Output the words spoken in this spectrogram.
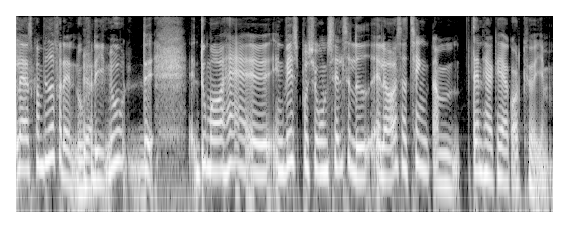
lad os komme videre fra den nu, Ja. ja. fordi nu, det, du må have øh, en vis portion selvtillid, eller også have tænkt, om den her kan jeg godt køre hjem.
